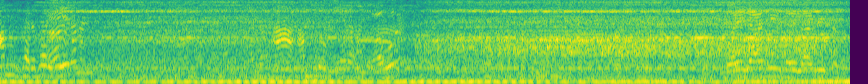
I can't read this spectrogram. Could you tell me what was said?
हम घर घर गे रहे हैं हाँ हम लोग गे रहे बाबू हैं महिलानी महिलानी तक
